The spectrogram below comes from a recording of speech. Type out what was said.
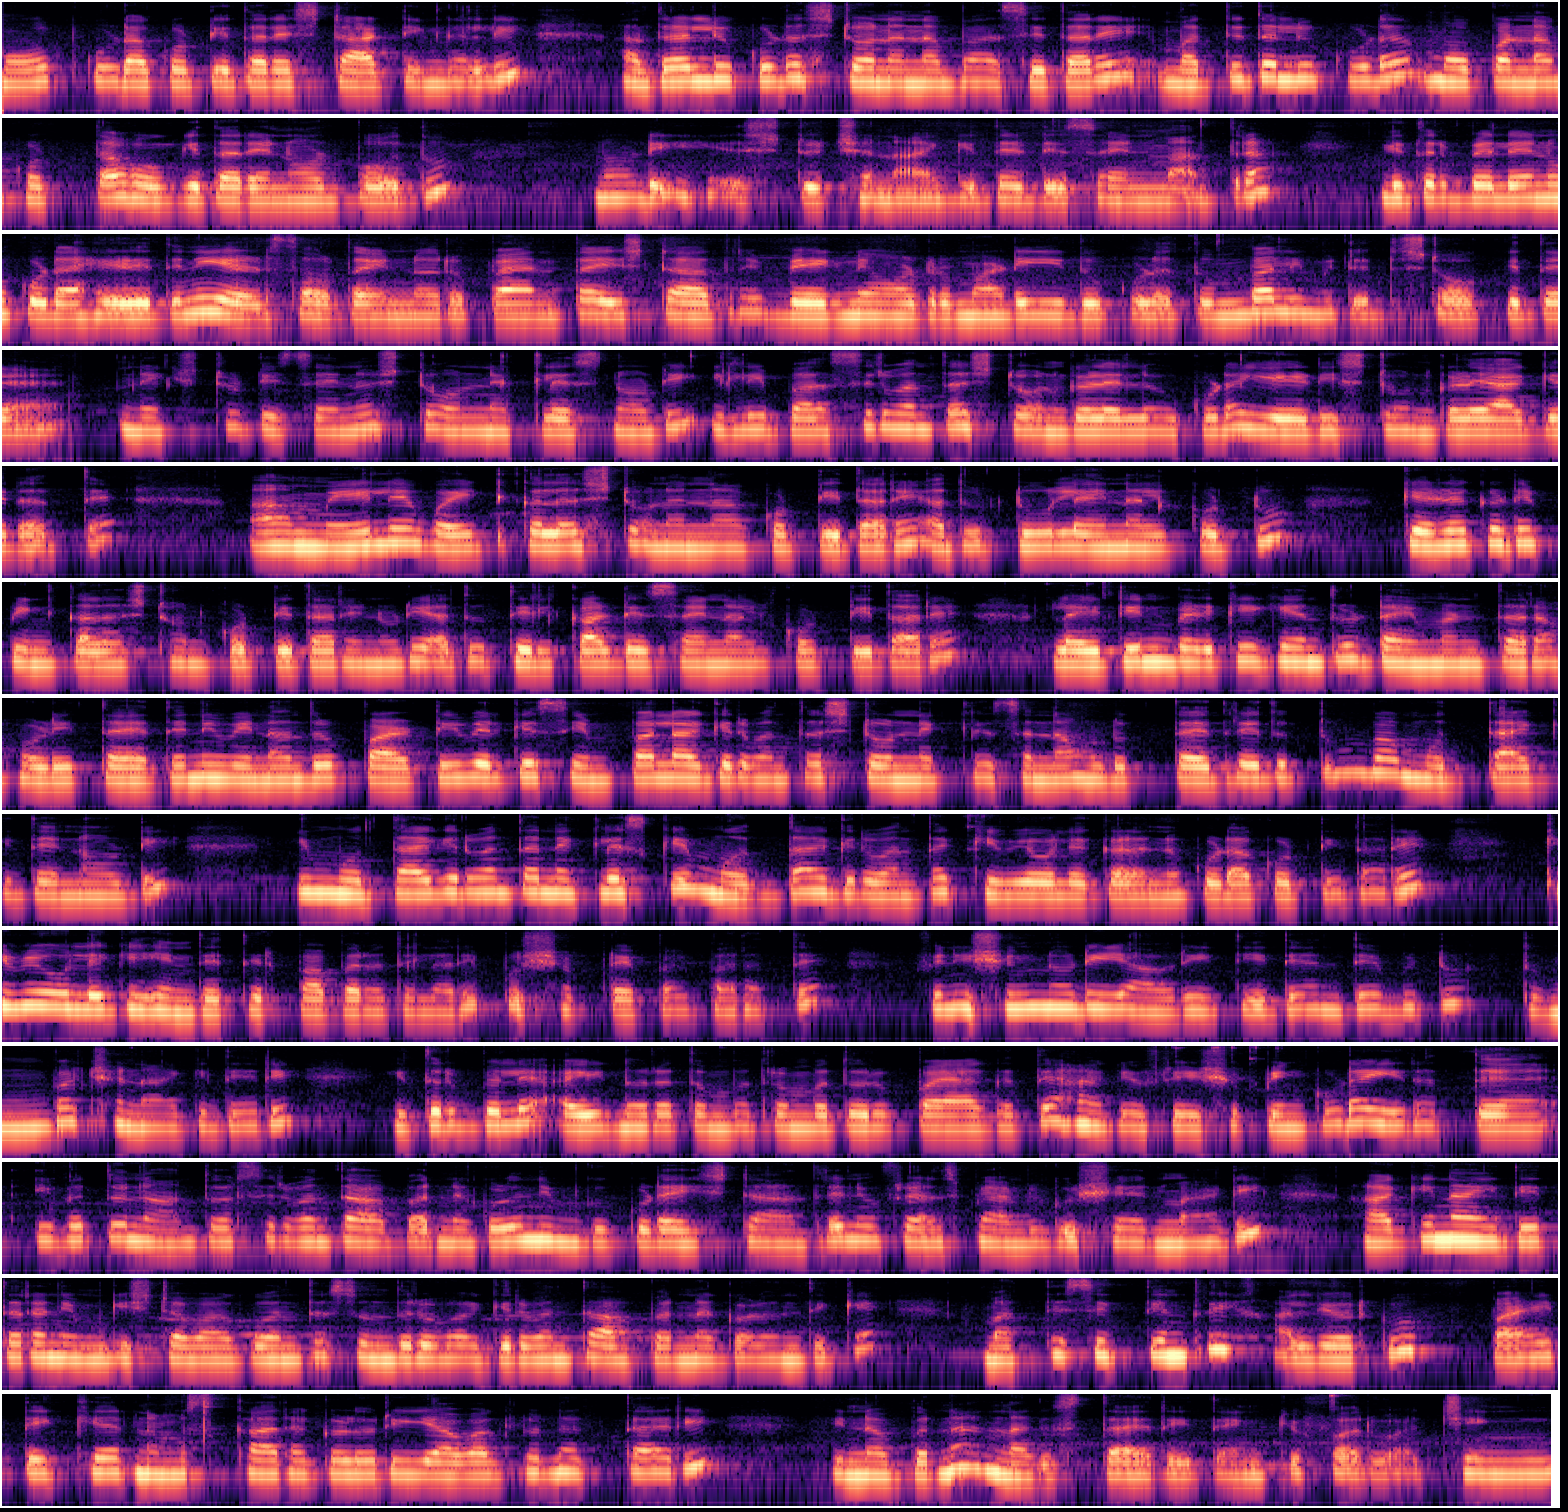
ಮೋಪ್ ಕೂಡ ಕೊಟ್ಟಿದ್ದಾರೆ ಸ್ಟಾರ್ಟಿಂಗಲ್ಲಿ. ಅದರಲ್ಲೂ ಕೂಡ ಸ್ಟೋನನ್ನು ಬಾಸಿದ್ದಾರೆ ಮಧ್ಯದಲ್ಲೂ ಕೂಡ ಮೋಪನ್ನು ಕೊಡ್ತಾ ಹೋಗಿದ್ದಾರೆ ನೋಡ್ಬೋದು. ನೋಡಿ, ಎಷ್ಟು ಚೆನ್ನಾಗಿದೆ ಡಿಸೈನ್ ಮಾತ್ರ. ಇದ್ರ ಬೆಲೆನೂ ಕೂಡ ಹೇಳಿದ್ದೀನಿ. ಎರಡು ಸಾವಿರದ ಇನ್ನೂರು ರೂಪಾಯಿ ಅಂತ. ಇಷ್ಟ ಆದರೆ ಬೇಗನೆ ಆರ್ಡ್ರ್ ಮಾಡಿ. ಇದು ಕೂಡ ತುಂಬ ಲಿಮಿಟೆಡ್ ಸ್ಟಾಕ್ ಇದೆ. ನೆಕ್ಸ್ಟ್ ಡಿಸೈನು ಸ್ಟೋನ್ ನೆಕ್ಲೆಸ್ ನೋಡಿ. ಇಲ್ಲಿ ಬಾಸಿರುವಂಥ ಸ್ಟೋನ್ಗಳೆಲ್ಲವೂ ಕೂಡ ಏಡಿ ಸ್ಟೋನ್ಗಳೇ ಆಗಿರುತ್ತೆ. ಮೇಲೆ ವೈಟ್ ಕಲರ್ ಸ್ಟೋನನ್ನು ಕೊಟ್ಟಿದ್ದಾರೆ. ಅದು ಟೂ ಲೈನಲ್ಲಿ ಕೊಟ್ಟು ಕೆಳಗಡೆ ಪಿಂಕ್ ಕಲರ್ ಸ್ಟೋನ್ ಕೊಟ್ಟಿದ್ದಾರೆ ನೋಡಿ. ಅದು ತಿಲ್ಕಾ ಡಿಸೈನಲ್ಲಿ ಕೊಟ್ಟಿದ್ದಾರೆ. ಲೈಟಿನ ಬೆಳಕಿಗೆ ಅಂತೂ ಡೈಮಂಡ್ ಥರ ಹೊಳಿತಾ ಇದೆ. ನೀವೇನಾದರೂ ಪಾರ್ಟಿ ವೇರ್ಗೆ ಸಿಂಪಲ್ ಆಗಿರುವಂಥ ಸ್ಟೋನ್ ನೆಕ್ಲೆಸನ್ನು ಹುಡುಕ್ತಾ ಇದ್ರೆ ಇದು ತುಂಬ ಮುದ್ದಾಗಿದೆ ನೋಡಿ. ಈ ಮುದ್ದಾಗಿರುವಂಥ ನೆಕ್ಲೆಸ್ಗೆ ಮುದ್ದಾಗಿರುವಂಥ ಕಿವಿ ಒಲೆಗಳನ್ನು ಕೂಡ ಕೊಟ್ಟಿದ್ದಾರೆ. ಕಿವಿ ಒಲೆಗೆ ಹಿಂದೆ ತಿರ್ಪ ಬರೋದಿಲ್ಲ ರೀ. ಪುಷಪ್ ಟೈಪಲ್ಲಿ ಬರುತ್ತೆ. ಫಿನಿಶಿಂಗ್ ನೋಡಿ ಯಾವ ರೀತಿ ಇದೆ ಅಂತ ಹೇಳ್ಬಿಟ್ಟು ತುಂಬ ಚೆನ್ನಾಗಿದೆ ರೀ. ಇದ್ರ ಬೆಲೆ ಐದುನೂರ ತೊಂಬತ್ತೊಂಬತ್ತು ರೂಪಾಯಿ ಆಗುತ್ತೆ. ಹಾಗೆ ಫ್ರೀ ಶಿಪ್ಪಿಂಗ್ ಕೂಡ ಇರುತ್ತೆ. ಇವತ್ತು ನಾನು ತೋರಿಸಿರುವಂಥ ಆಭರಣಗಳು ನಿಮಗೂ ಕೂಡ ಇಷ್ಟ ಆದರೆ ನಿಮ್ಮ ಫ್ರೆಂಡ್ಸ್ ಫ್ಯಾಮಿಲಿಗೂ ಶೇರ್ ಮಾಡಿ. ಹಾಗೆ ನಾ ಇದೇ ಥರ ನಿಮ್ಗೆ ಇಷ್ಟವಾಗುವಂಥ ಸುಂದರವಾಗಿರುವಂಥ ಆಭರಣಗಳೊಂದಿಗೆ ಮತ್ತೆ ಸಿಗ್ತೀನಿ ರೀ. ಅಲ್ಲಿವರೆಗೂ ಬಾಯ್ ಟೇಕ್ ಕೇರ್ ನಮಸ್ಕಾರಗಳು ರೀ. ಯಾವಾಗಲೂ ನಗ್ತಾ ಇರಿ. ಇನ್ನೊಬ್ಬರನ್ನ ನಗಿಸ್ತಾ ಇರಿ. Thank you for watching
